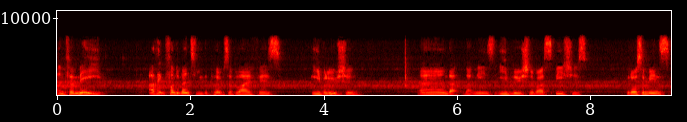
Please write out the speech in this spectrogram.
And for me, I think fundamentally the purpose of life is evolution, and that that means the evolution of our species. It also means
